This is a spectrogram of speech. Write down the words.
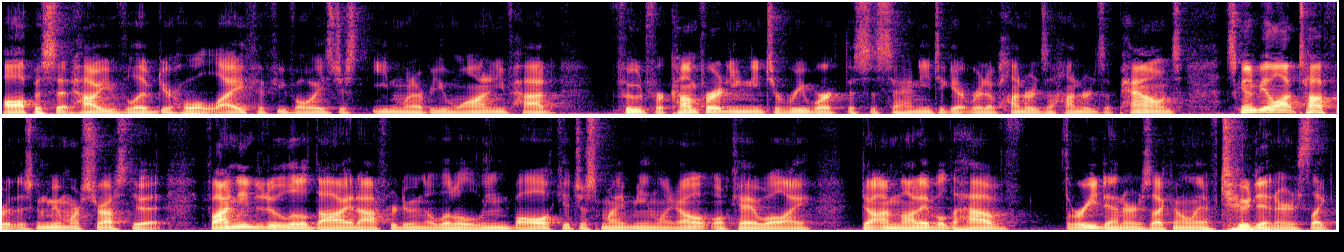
opposite how you've lived your whole life. If you've always just eaten whatever you want and you've had food for comfort and you need to rework this to say I need to get rid of hundreds and hundreds of pounds, it's going to be a lot tougher. There's going to be more stress to it. If I need to do a little diet after doing a little lean bulk, it just might mean like, oh, okay, well I I'm not able to have three dinners i can only have two dinners. Like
